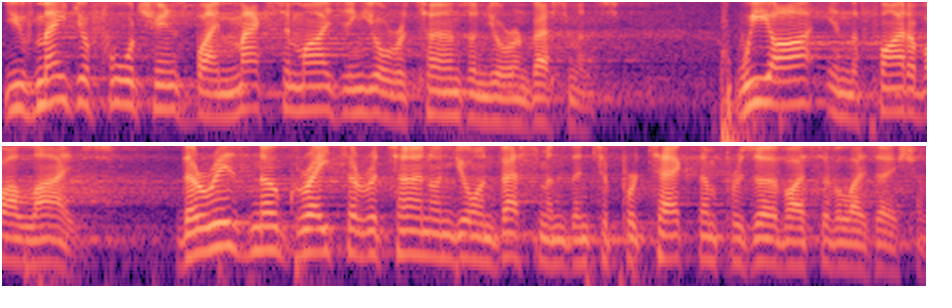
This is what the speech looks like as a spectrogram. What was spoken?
you've made your fortunes by maximizing your returns on your investments. We are in the fight of our lives. There is no greater return on your investment than to protect and preserve our civilization.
